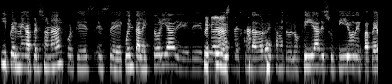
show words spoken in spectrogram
hiper mega personal, porque es, eh, cuenta la historia de, del fundador de esta metodología, de su tío, del papel,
